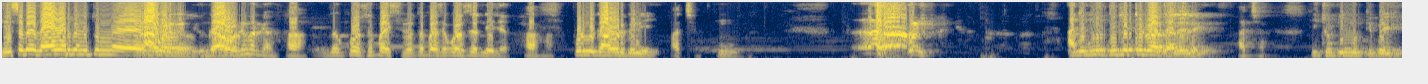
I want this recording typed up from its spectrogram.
हे सगळं गाव वर्गणीतून गावावर गेली. गावावर गाव बरं का? हा. जो कोणचं पैसे होतं पैसा कोणाचाच नाही याच्यात हा हा. पूर्ण गावावर गणी अच्छा. आणि मग तिथलं किडवा झालेलं आहे. अच्छा. ही छोटी मूर्ती पहिली.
